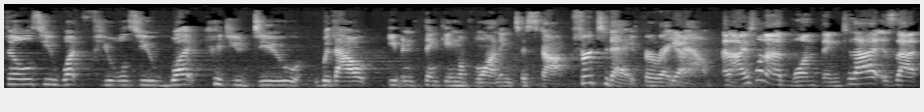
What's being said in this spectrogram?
fills you, what fuels you, what could you do without even thinking of wanting to stop for today, for right now. And I just want to add one thing to that is that,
